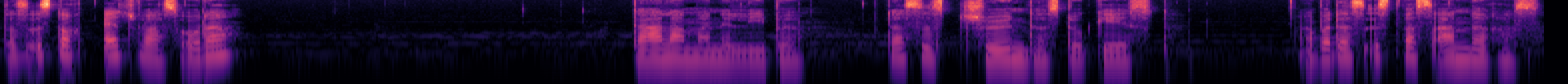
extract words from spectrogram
Das ist doch etwas, oder? Dala, meine Liebe, das ist schön, dass du gehst. Aber das ist was anderes.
